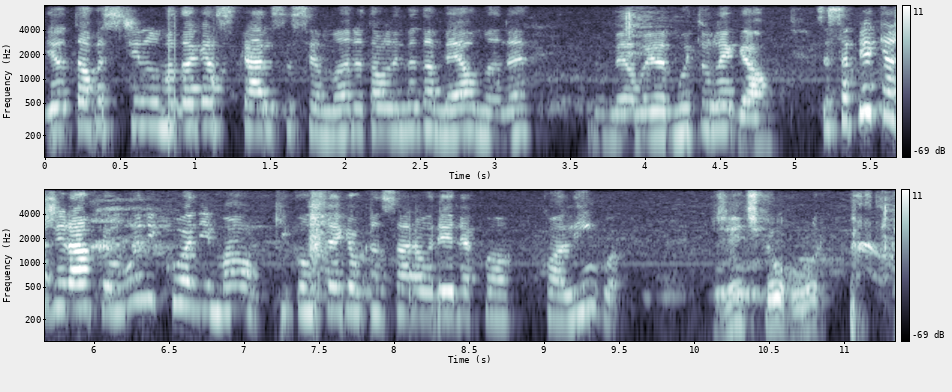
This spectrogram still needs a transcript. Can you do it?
eu estava assistindo Madagascar essa semana, eu estava lembrando da Melma, né? O Melma é muito legal. Você sabia que a girafa é o único animal que consegue alcançar a orelha com a, com a língua? Gente, que horror.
